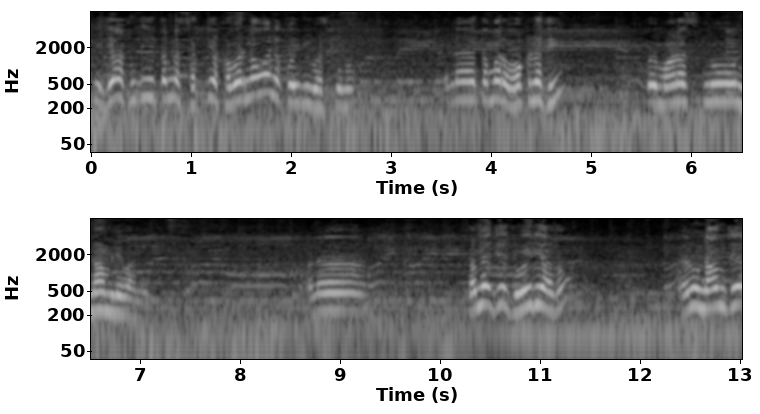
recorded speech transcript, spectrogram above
કે જ્યાં સુધી તમને સત્ય ખબર ના હોય ને કોઈ બી વસ્તુનું, એટલે તમારો હક નથી કોઈ માણસનું નામ લેવાનું. અને તમે જે જોઈ રહ્યા છો, એનું નામ છે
